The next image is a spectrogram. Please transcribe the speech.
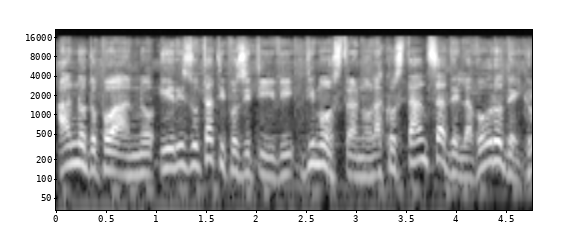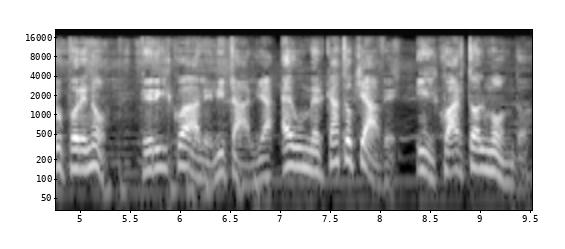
Anno dopo anno i risultati positivi dimostrano la costanza del lavoro del gruppo Renault, per il quale l'Italia è un mercato chiave, il quarto al mondo.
